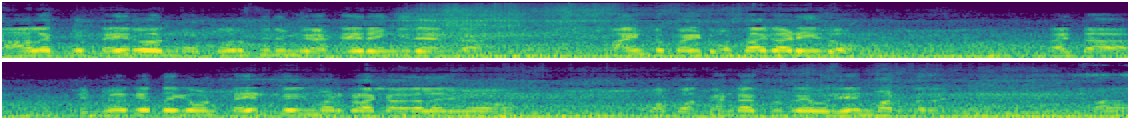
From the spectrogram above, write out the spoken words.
ನಾಲ್ಕು ಟೈರು ತೋರಿಸ್ತೀನಿ ನಿಮಗೆ, ಟೈರ್ ಹೆಂಗಿದೆ ಅಂತ. ಪಾಯಿಂಟ್ ಟು ಪಾಯಿಂಟ್ ಹೊಸ ಗಾಡಿ ಇದು. ಆಯ್ತಾ? ನಿಮ್ಮ ಯೋಗ್ಯತೆಗೆ ಒಂದು ಟೈರ್ ಚೇಂಜ್ ಮಾಡ್ಕೊಳಕ್ಕಾಗಲ್ಲ ನೀವು. ಪಾಪ ಕಂಡಕ್ಟರ್ ಡ್ರೈವರ್ ಏನು ಮಾಡ್ತಾರೆ? ಹಾಂ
